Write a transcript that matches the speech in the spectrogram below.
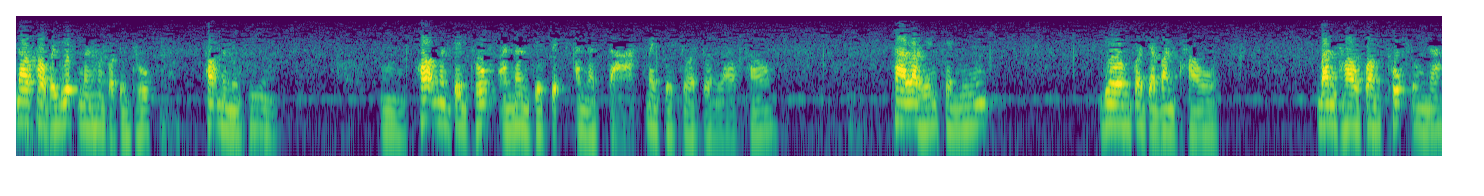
เราเข้าไปยึดมันมันก็เป็นทุกข์เพราะมันไม่เที่ยง เพราะมันเป็นทุกข์อันนั้นจะเป็นอนัตตา ไม่ใช่ตัวตนเราเขา ถ้าเราเห็นเช่นนี้ โยมก็จะบรรเทา บรรเทาความทุกข์ลงได้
